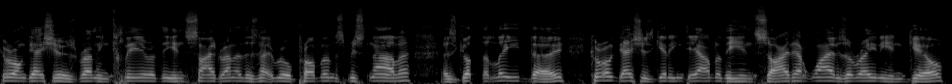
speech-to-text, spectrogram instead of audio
Coorong Dasher is running clear of the inside runner. There's no real problems. Miss Nala has got the lead though. Coorong Dasher is getting down to the inside. Out wide is Iranian Girl.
